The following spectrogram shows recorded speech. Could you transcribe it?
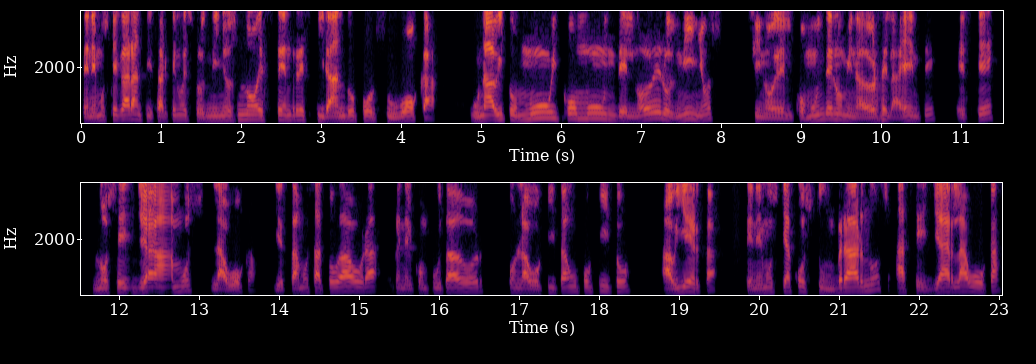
tenemos que garantizar que nuestros niños no estén respirando por su boca, un hábito muy común del, no de los niños, sino del común denominador de la gente, es que no sellamos la boca y estamos a toda hora en el computador con la boquita un poquito abierta. Tenemos que acostumbrarnos a sellar la boca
